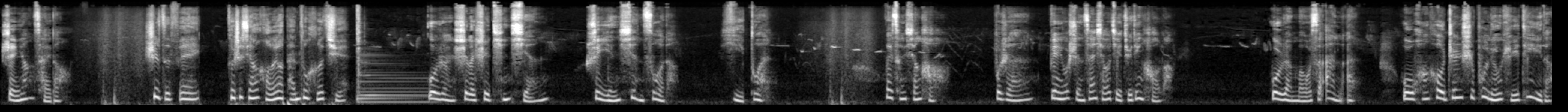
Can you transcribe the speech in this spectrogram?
沈央才道：“世子妃可是想好了要弹奏何曲？”顾阮试了试琴弦，是银线做的，易断。未曾想好，不然便由沈三小姐决定好了。顾阮眸子暗了暗，武皇后真是不留余地的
